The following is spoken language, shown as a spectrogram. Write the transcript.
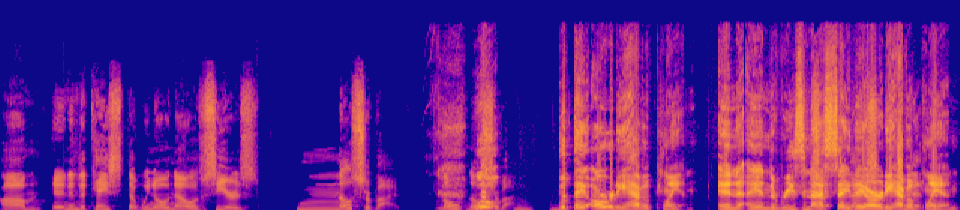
Um, and in the case that we know now of Sears, no survive. No, no well, survive. but they already have a plan, and and the reason I So- say they already have a plan.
